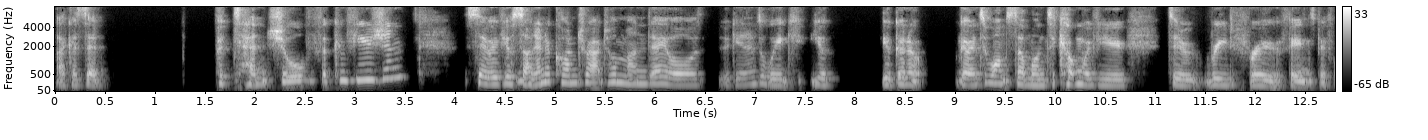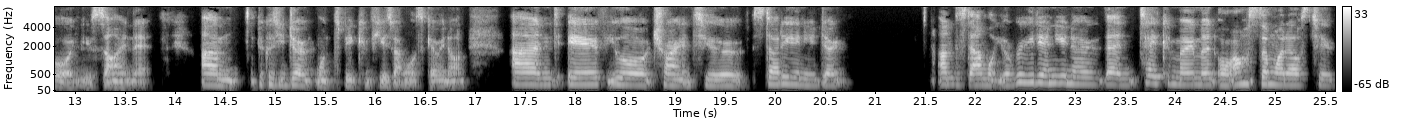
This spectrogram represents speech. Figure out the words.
like I said, potential for confusion. So if you're signing a contract on Monday or beginning of the week, you're you're gonna going to want someone to come with you to read through things before you sign it um, because you don't want to be confused about what's going on. And if you're trying to study and you don't understand what you're reading, you know, then take a moment or ask someone else to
